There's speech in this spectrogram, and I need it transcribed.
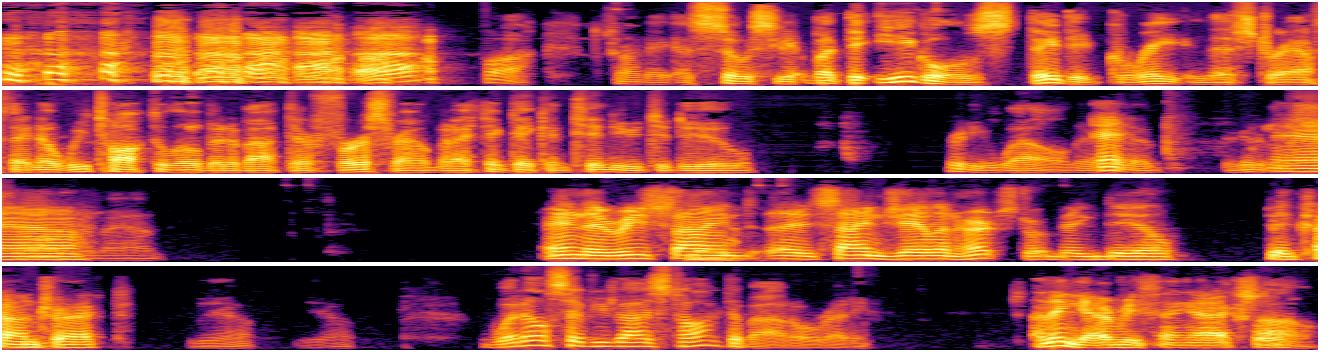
Fuck. Trying to associate, but the Eagles, they did great in this draft. I know we talked a little bit about their first round, but I think they continue to do pretty well. They're eh, gonna, they're gonna be yeah. strong, man. And they re-signed, yeah. they signed Jalen Hurts to a big deal, big contract. Yeah, yeah. What else have you guys talked about already? I think everything actually. Oh,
